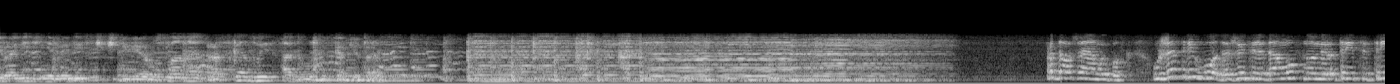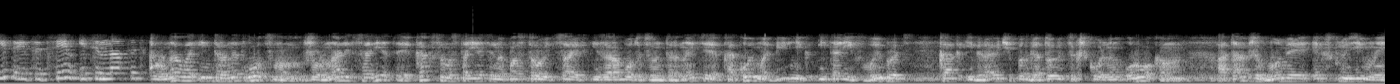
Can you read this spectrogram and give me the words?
Евровидения 2004 Руслана рассказывает о дружбе с компьютером. Продолжаем выпуск. Уже три года жители домов номер 33, 37 и 17 журнала «Интернет Лоцман» в журнале «Советы. Как самостоятельно построить сайт и заработать в интернете, какой мобильник и тариф выбрать, как играючи подготовиться к школьным урокам», а также в номере эксклюзивное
